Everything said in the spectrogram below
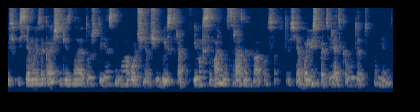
Все мои заказчики знают то, что я снимаю очень-очень быстро и максимально с разных ракурсов. То есть я боюсь потерять кого-то этот момент.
